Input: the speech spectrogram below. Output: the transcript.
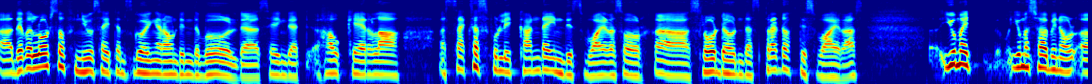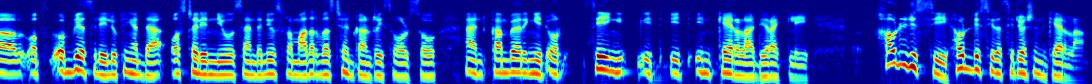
uh, there were lots of news items going around in the world uh, saying that how Kerala uh, successfully contained this virus or uh, slowed down the spread of this virus. You might, you must have been uh, ob- obviously looking at the Australian news and the news from other Western countries also, and comparing it or seeing it, it in Kerala directly. How did you see? How did you see the situation in Kerala?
